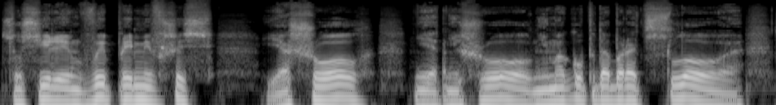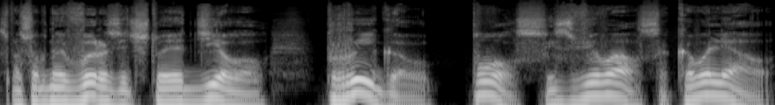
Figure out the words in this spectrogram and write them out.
С усилием выпрямившись, я шел, нет, не шел, не могу подобрать слово, способное выразить, что я делал, прыгал, полз, извивался, ковылял.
